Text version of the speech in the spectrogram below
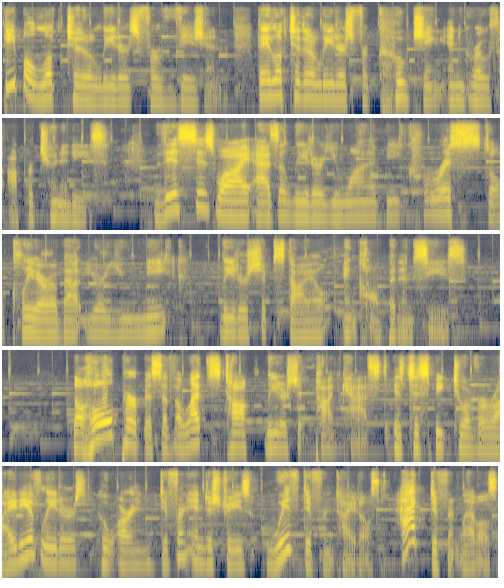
people look to their leaders for vision, they look to their leaders for coaching and growth opportunities. This is why, as a leader, you want to be crystal clear about your unique leadership style and competencies. The whole purpose of the Let's Talk Leadership podcast is to speak to a variety of leaders who are in different industries with different titles at different levels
